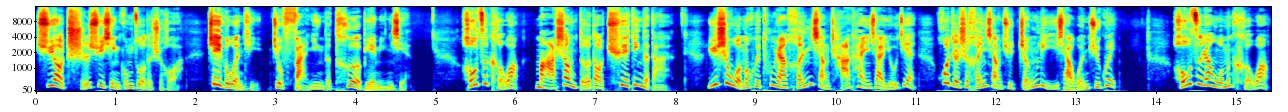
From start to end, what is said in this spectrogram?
需要持续性工作的时候啊，这个问题就反映的特别明显。猴子渴望马上得到确定的答案，于是我们会突然很想查看一下邮件，或者是很想去整理一下文具柜。猴子让我们渴望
